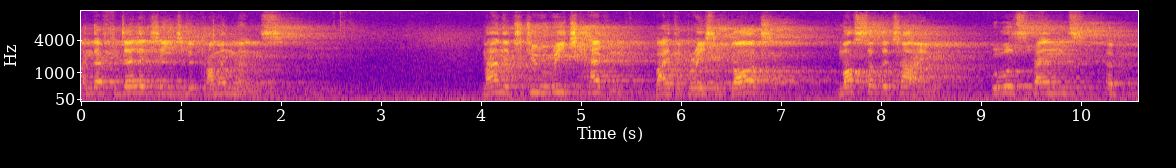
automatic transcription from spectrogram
and their fidelity to the commandments, manage to reach heaven by the grace of God, most of the time we will spend a,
